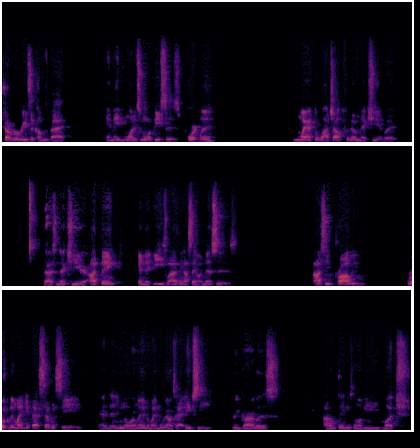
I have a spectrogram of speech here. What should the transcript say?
Trevor Ariza comes back, and maybe one or two more pieces, Portland, you might have to watch out for them next year, but that's next year. I think in the East, last thing I say on this is I see probably Brooklyn might get that seventh seed, and then you know Orlando might move down to that eighth seed. Regardless, I don't think it's going to be much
